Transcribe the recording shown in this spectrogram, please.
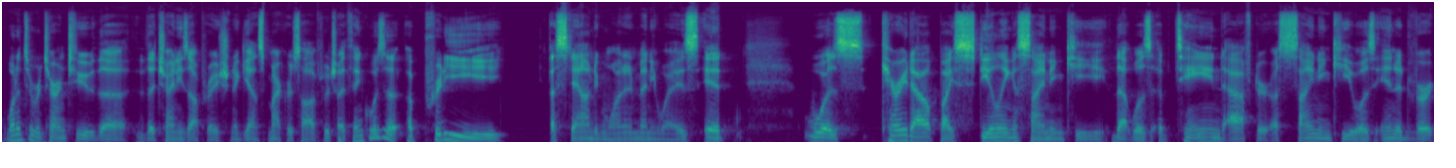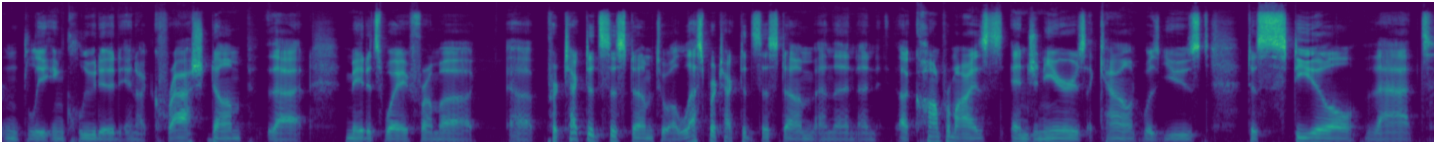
Wanted to return to the the Chinese operation against Microsoft, which I think was a, a pretty astounding one in many ways. It was carried out by stealing a signing key that was obtained after a signing key was inadvertently included in a crash dump that made its way from a a protected system to a less protected system, and then an, a compromised engineer's account was used to steal that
